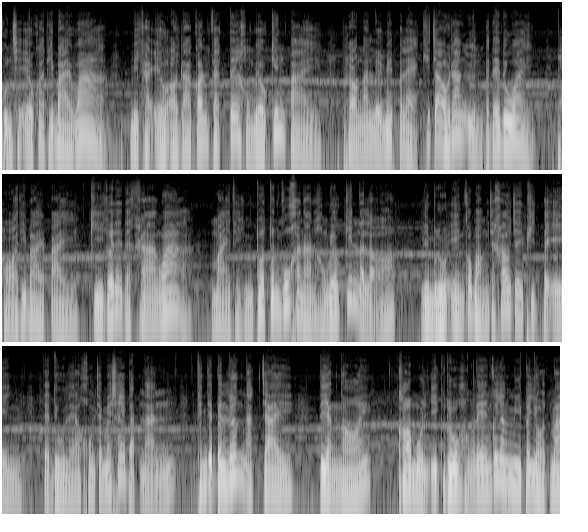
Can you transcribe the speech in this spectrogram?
คุณเชเอลก็อธิบายว่ามิคาเอลเอาดากอนแฟกเตอร์ของเวลกินไป เพราะงั้นเลยไม่แปลกที่จะเอาร่างอื่นไปได้ด้วย พออธิบายไป กีก็ได้แต่ครางว่า หมายถึงตัวตนคู่ขนานของเวลกินน่ะเหรอลิมรูเองก็หวังจะเข้าใจผิดไปเอง แต่ดูแล้วคงจะไม่ใช่แบบนั้น ถึงจะเป็นเรื่องหนักใจ แต่อย่างน้อย ข้อมูลอีกรูของเลนก็ยังมีประโยชน์ม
